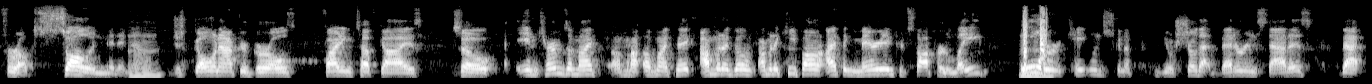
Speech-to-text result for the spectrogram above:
for a solid minute now, Mhm. just going after girls, fighting tough guys. So in terms of my, of my of my pick, I'm gonna go. I'm gonna keep on. I think Marion could stop her late, Mhm. or Katlyn's just gonna you know show that veteran status, that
